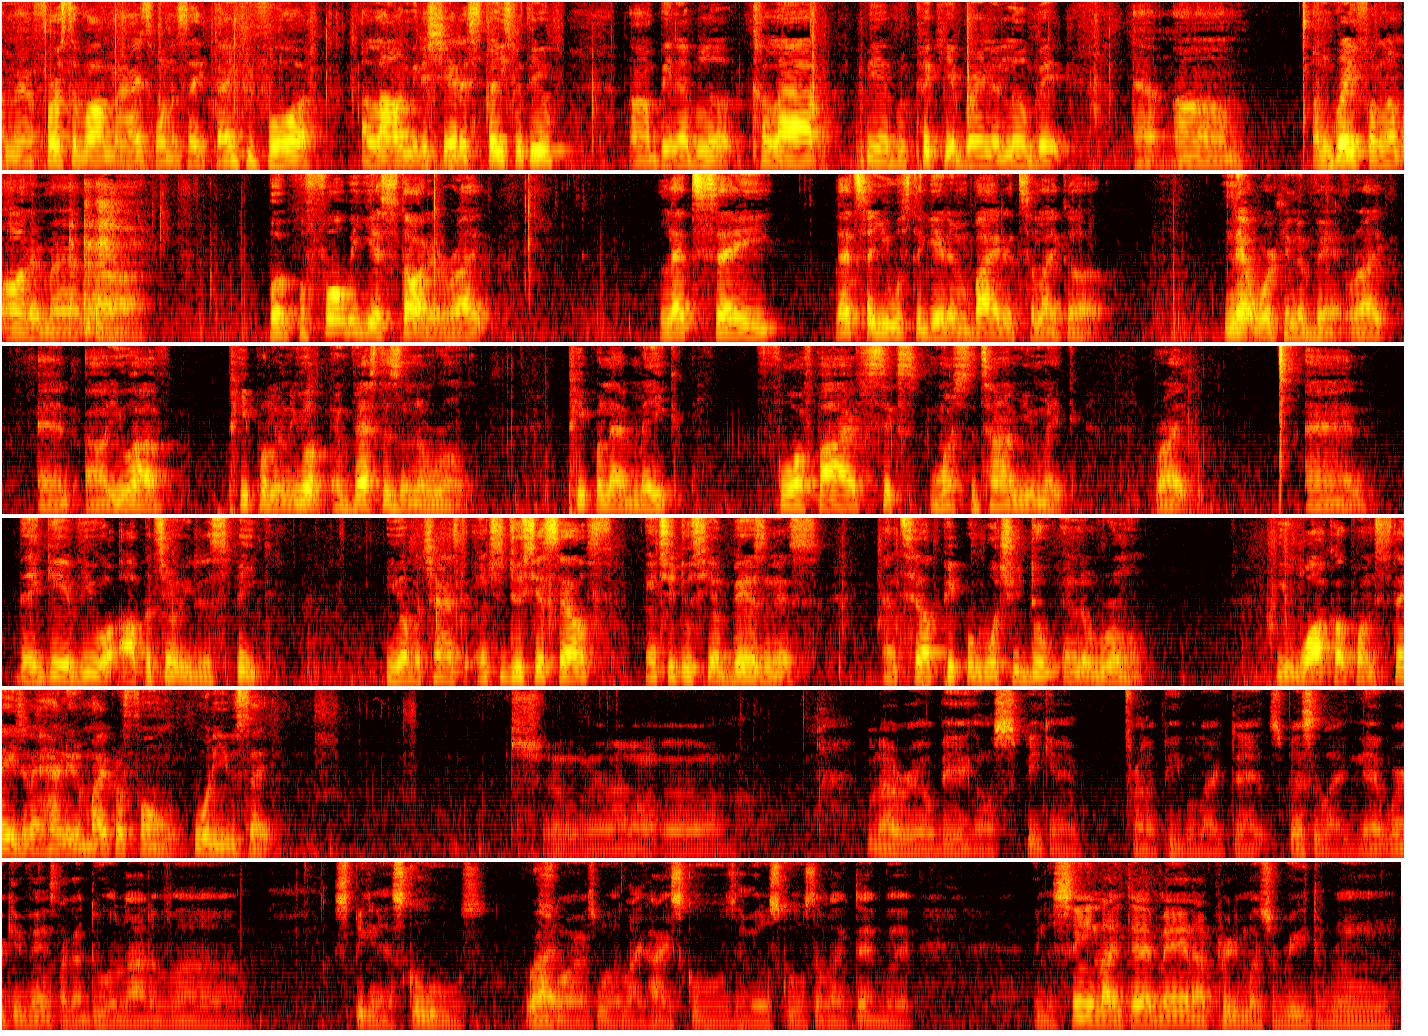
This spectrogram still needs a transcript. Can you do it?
Uh, man, first of all, man, I just want to say thank you for allowing me to share this space with you. Um, being able to collab, be able to pick your brain a little bit. And, um, I'm grateful and I'm honored, man. Uh, but before we get started, right? Let's say, let's say you was to get invited to like a networking event, right? And uh, you have people and you have investors in the room, people that make four, five, six much the time you make, right? And they give you an opportunity to speak. You have a chance to introduce yourself, introduce your business, and tell people what you do in the room. You walk up on stage and they hand you the microphone. What do you say? Sure, man. I don't. Um, I'm not real big on speaking in front of people like that, especially like network events. Like I do a lot of uh, speaking at schools, Right. as far as what like high schools and middle schools stuff like that. But in a scene like that, man, I pretty much read the room.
